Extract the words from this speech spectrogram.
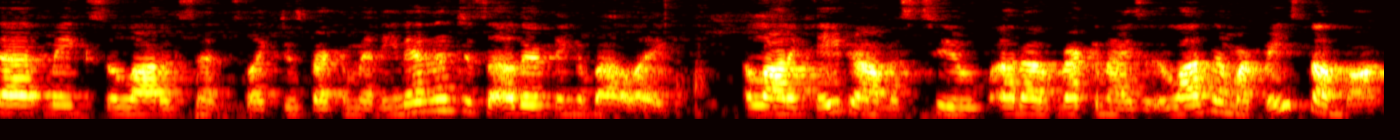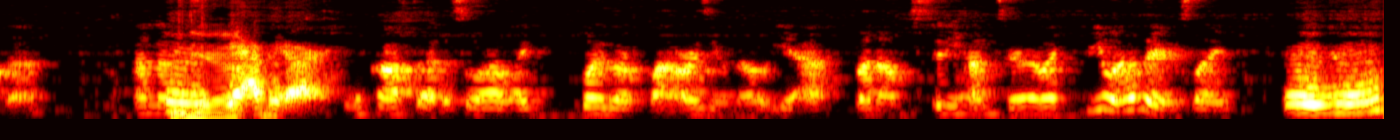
that makes a lot of sense, like just recommending. And then just the other thing about like a lot of K dramas too, and I recognize it, a lot of them are based on manga. And then yeah. yeah, they are. Across that as well, like Boys Over Flowers, even though yeah, but um, City Hunter, like a few others, like mm-hmm.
